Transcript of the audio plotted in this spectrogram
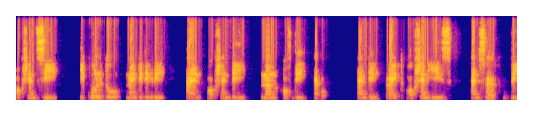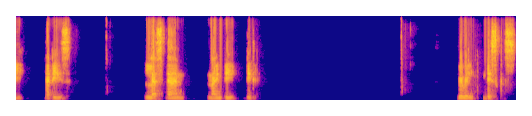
option C equal to 90 degree and option D none of the above and the right option is answer B that is less than 90 degree. We will discuss.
